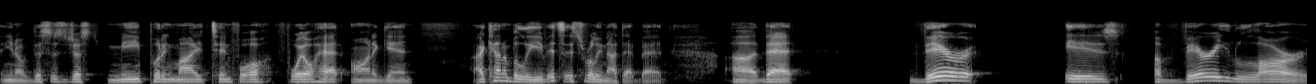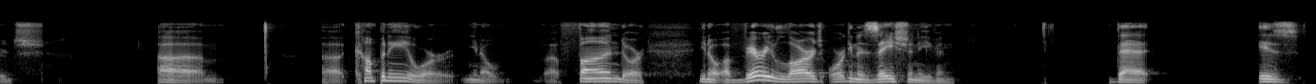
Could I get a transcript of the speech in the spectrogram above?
you know, this is just me putting my tinfoil foil hat on again. I kind of believe it's it's really not that bad. Uh, that there is a very large um, uh, company or you know a fund or you know a very large organization even that is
